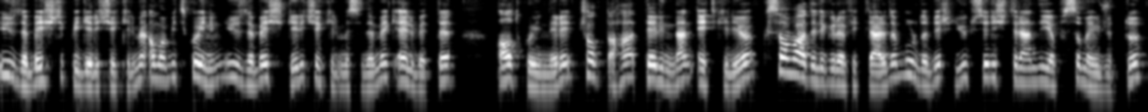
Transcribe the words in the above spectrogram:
%5'lik bir geri çekilme ama Bitcoin'in %5 geri çekilmesi demek elbette altcoin'leri çok daha derinden etkiliyor. Kısa vadeli grafiklerde burada bir yükseliş trendi yapısı mevcuttu.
